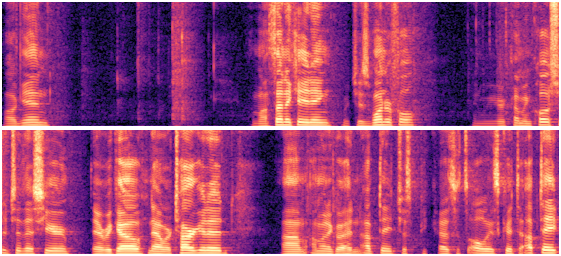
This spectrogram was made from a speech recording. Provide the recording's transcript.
log in. I'm authenticating, which is wonderful. And we are coming closer to this here. There we go. Now we're targeted. Um, I'm going to go ahead and update just because it's always good to update.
